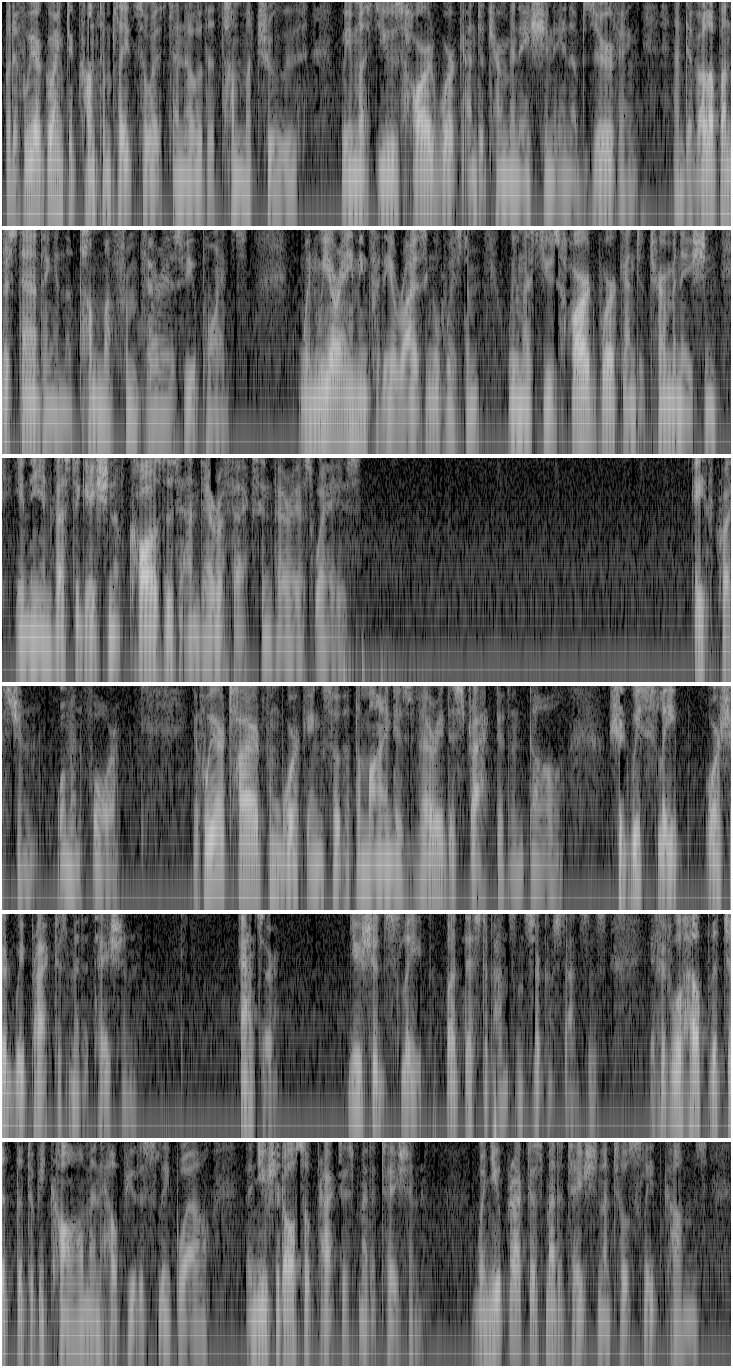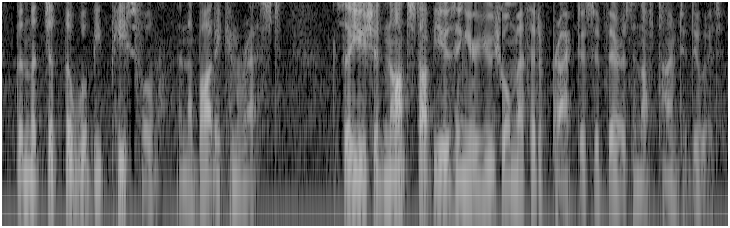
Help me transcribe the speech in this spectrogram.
But if we are going to contemplate so as to know the Dhamma truths, we must use hard work and determination in observing and develop understanding in the Dhamma from various viewpoints. When we are aiming for the arising of wisdom, we must use hard work and determination in the investigation of causes and their effects in various ways. Eighth question, woman 4. If we are tired from working so that the mind is very distracted and dull, should we sleep or should we practice meditation? Answer. You should sleep, but this depends on circumstances. If it will help the citta to be calm and help you to sleep well, then you should also practice meditation. When you practice meditation until sleep comes, then the citta will be peaceful and the body can rest. So you should not stop using your usual method of practice if there is enough time to do it.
